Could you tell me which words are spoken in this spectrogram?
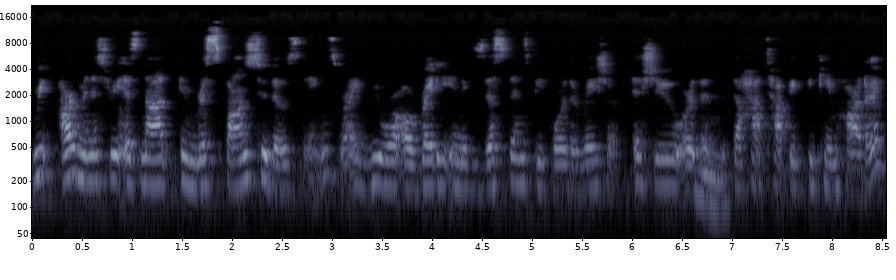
we, our ministry is not in response to those things, right? We were already in existence before the racial issue or the, Mm. the hot topic became hotter.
